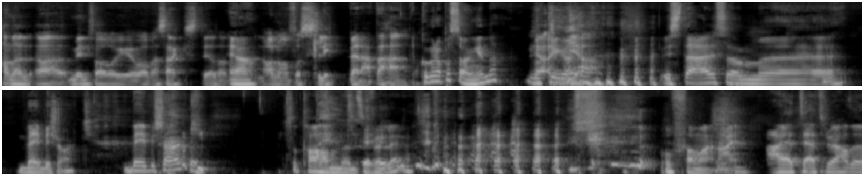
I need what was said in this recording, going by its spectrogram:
han er, ja, min far er over 60. og Sånn, Ja. La nå han få slippe dette her. Kommer an på sangen, da. Ja, Nok en gang. ja. Hvis det er liksom uh, Baby Shark. Baby Shark, så ta han den, selvfølgelig. Uff a meg. Nei, Nei jeg, jeg tror jeg hadde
